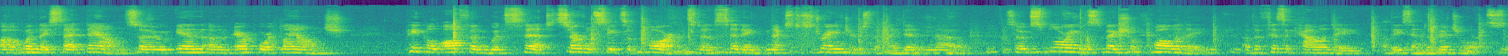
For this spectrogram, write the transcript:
uh, when they sat down. So in an airport lounge, people often would sit several seats apart instead of sitting next to strangers that they didn't know. So exploring the spatial quality of the physicality of these individuals.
